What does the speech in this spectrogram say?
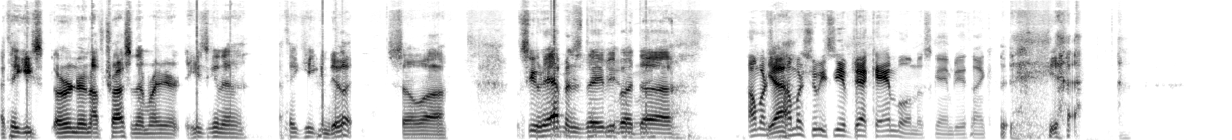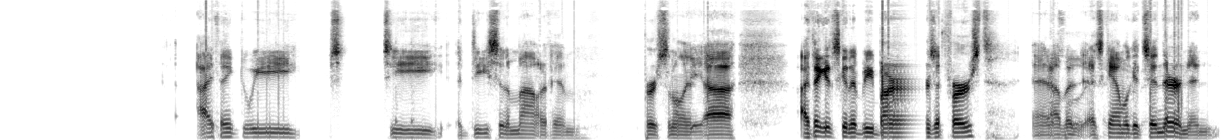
I think he's earned enough trust in them right here. He's going to, I think he can do it. So uh, let's see what happens, baby. But uh, how much, yeah. how much do we see of Jack Campbell in this game, do you think? yeah. I think we see a decent amount of him personally. Uh, I think it's going to be Barnes at first, and um, as Campbell gets in there and then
